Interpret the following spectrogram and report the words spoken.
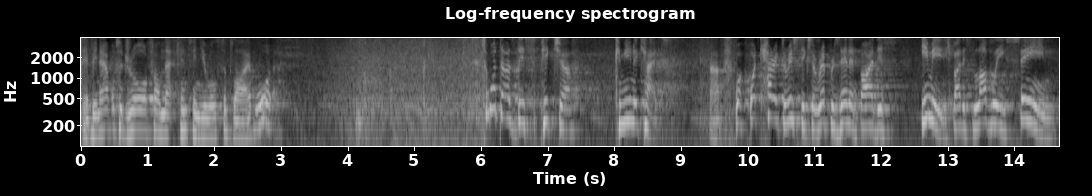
They've been able to draw from that continual supply of water. So, what does this picture communicate? Uh, what, what characteristics are represented by this image, by this lovely scene?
